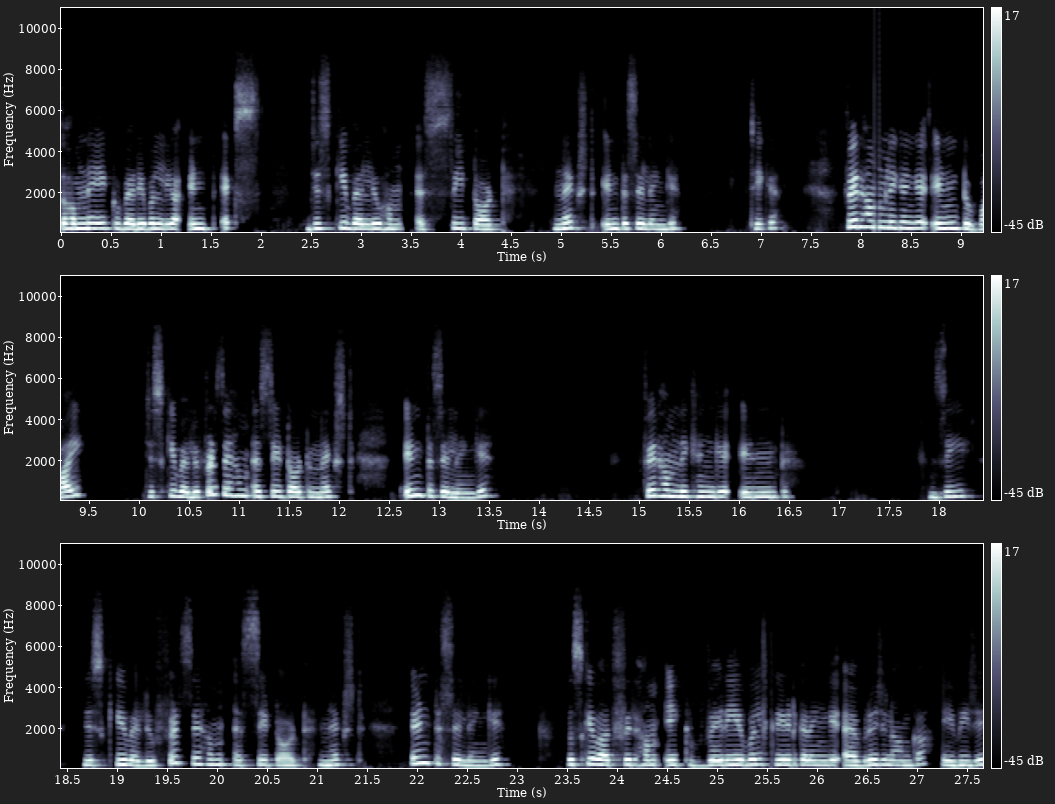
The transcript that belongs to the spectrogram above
तो हमने एक वेरिएबल लिया इंट एक्स जिसकी वैल्यू हम S C dot next int से लेंगे। ठीक है? फिर हम लिखेंगे इंट वाई जिसकी वैल्यू फिर से हम S C dot next int से लेंगे। फिर हम लिखेंगे इंट जी जिसकी वैल्यू फिर से हम S C dot next int से लेंगे। उसके बाद फिर हम एक वेरिएबल क्रिएट करेंगे एवरेज नाम का ए वी जे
